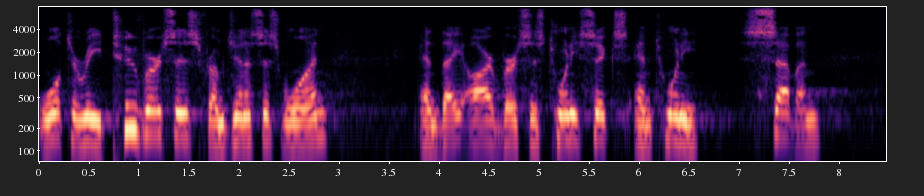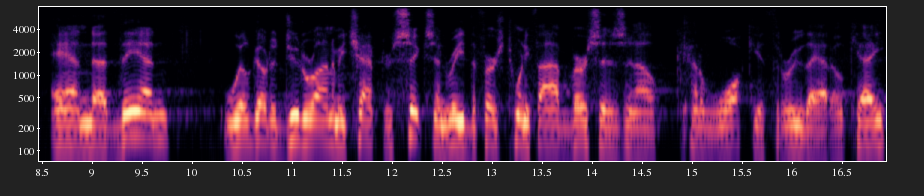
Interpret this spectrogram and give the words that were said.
want to read two verses from Genesis 1, and they are verses 26 and 27. And uh, then we'll go to Deuteronomy chapter 6 and read the first 25 verses, and I'll kind of walk you through that, okay?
